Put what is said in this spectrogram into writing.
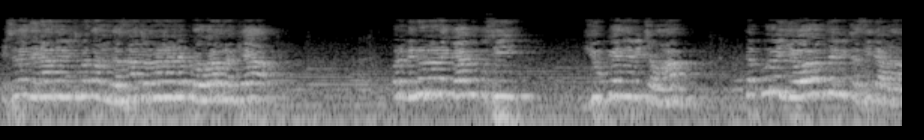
ਪਿਛਲੇ ਦਿਨਾਂ ਦੇ ਵਿੱਚ ਮੈਂ ਤੁਹਾਨੂੰ ਦੱਸਣਾ ਚਾਹੁੰਦਾ, ਇਹਨਾਂ ਨੇ ਪ੍ਰੋਗਰਾਮ ਰੱਖਿਆ। ਪਰ ਮੈਨੂੰ ਉਹਨਾਂ ਨੇ ਕਿਹਾ ਵੀ ਤੁਸੀਂ ਯੂਕੇ ਦੇ ਵਿੱਚ ਆਉਣਾ ਤੇ ਪੂਰੇ ਯੂਰਪ ਦੇ ਵਿੱਚ ਅਸੀਂ ਜਾਣਾ।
